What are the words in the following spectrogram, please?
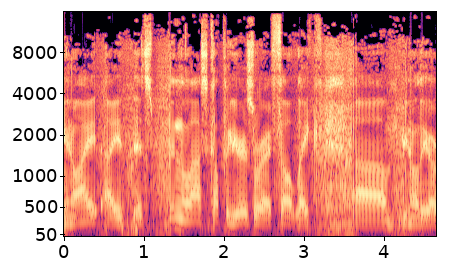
you know, I, I, it's been the last couple years where I felt like um, you know the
